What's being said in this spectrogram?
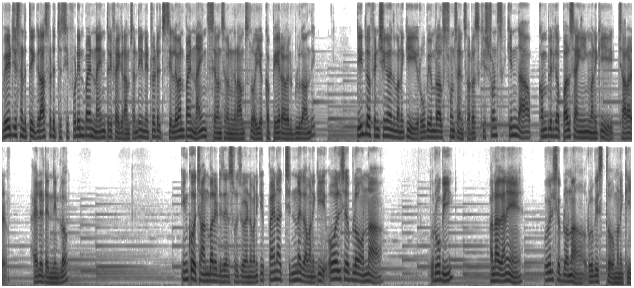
వెయిట్ చూసినట్టయితే గ్రాస్ వెయిట్ వచ్చేసి fourteen point nine three five grams అండి. నెట్ వెయిట్ వచ్చేసి eleven point nine seven seven గ్రామ్స్లో ఈ యొక్క పేరు అవైలబుల్గా ఉంది. దీంట్లో ఫినిషింగ్ అనేది మనకి ruby emerald stones and Swarovski stones కింద కంప్లీట్గా పల్స్ హ్యాంగింగ్ మనకి చాలా హైలైట్ అయింది దీంట్లో. ఇంకో చాంద్బారి డిజైన్స్లో చూడండి మనకి. పైన చిన్నగా మనకి ఓవెల్ షేప్లో ఉన్న రూబీ అలాగనే ఓవెల్ షేప్లో ఉన్న రూబీస్తో మనకి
